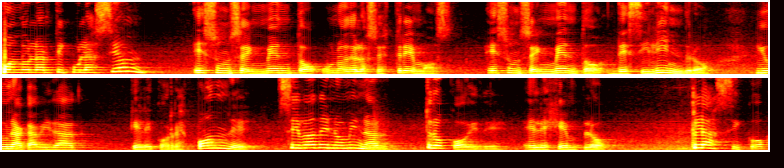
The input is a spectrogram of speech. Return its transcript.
Cuando la articulación es un segmento, uno de los extremos, es un segmento de cilindro y una cavidad que le corresponde, se va a denominar trocoide. El ejemplo clásico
